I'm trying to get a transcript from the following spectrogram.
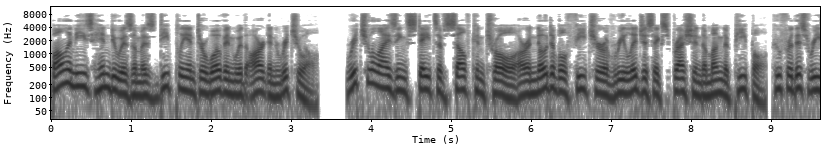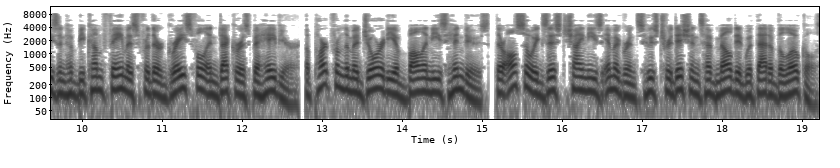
Balinese Hinduism is deeply interwoven with art and ritual. Ritualizing states of self-control are a notable feature of religious expression among the people, who for this reason have become famous for their graceful and decorous behavior. Apart from the majority of Balinese Hindus, there also exist Chinese immigrants whose traditions have melded with that of the locals.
